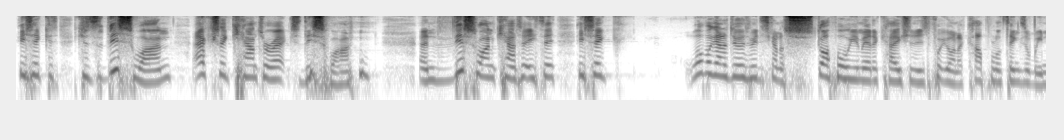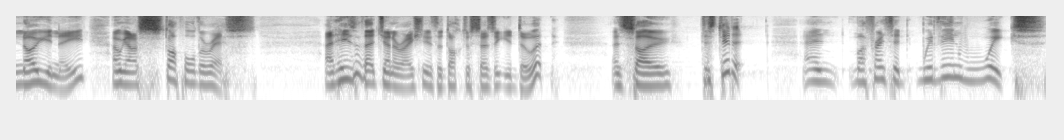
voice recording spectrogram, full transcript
He said, because this one actually counteracts this one, and this one counted. He said, he said, what we're going to do is we're just going to stop all your medication just put you on a couple of things that we know you need, and we're going to stop all the rest. And he's of that generation, if the doctor says it, you do it. And so just did it. And my friend said within weeks,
